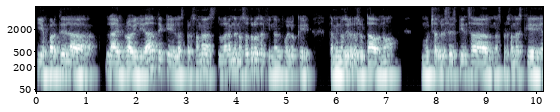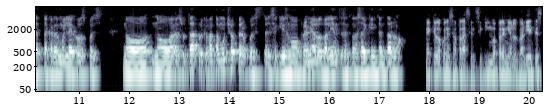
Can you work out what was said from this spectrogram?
y en parte la, la improbabilidad de que las personas dudaran de nosotros al final fue lo que también nos dio el resultado, ¿no? Muchas veces piensan las personas que atacar de muy lejos, pues no, no va a resultar porque falta mucho, pero pues el ciclismo premia a los valientes, entonces hay que intentarlo. Me quedo con esa frase, el ciclismo premia a los valientes,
